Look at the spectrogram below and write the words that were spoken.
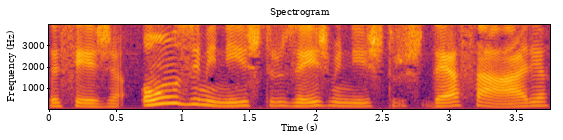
Ou seja, 11 ministros, ex-ministros dessa área,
